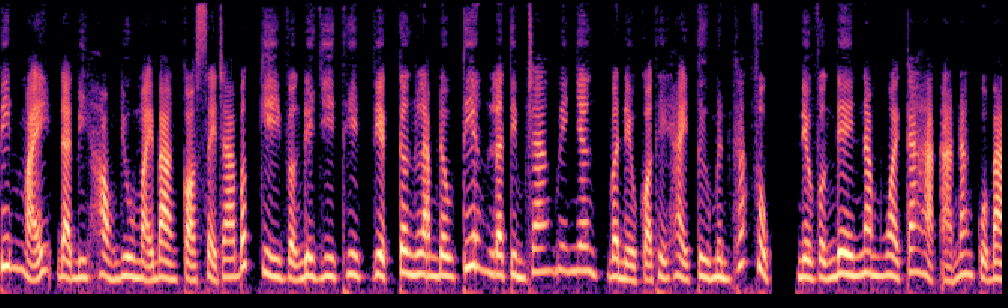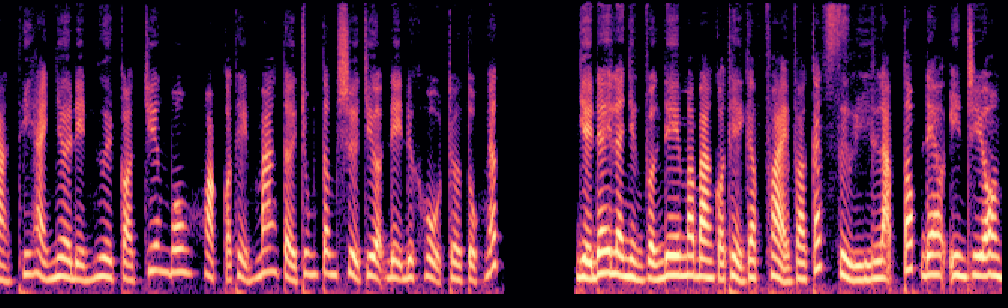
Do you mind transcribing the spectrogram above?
pin máy đã bị hỏng dù máy bạn có xảy ra bất kỳ vấn đề gì thì việc cần làm đầu tiên là tìm ra nguyên nhân và nếu có thể hãy tự mình khắc phục. Nếu vấn đề nằm ngoài ca hạn khả năng của bạn thì hãy nhờ đến người có chuyên môn hoặc có thể mang tới trung tâm sửa chữa để được hỗ trợ tốt nhất. Dưới đây là những vấn đề mà bạn có thể gặp phải và cách xử lý laptop Dell Intrion.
